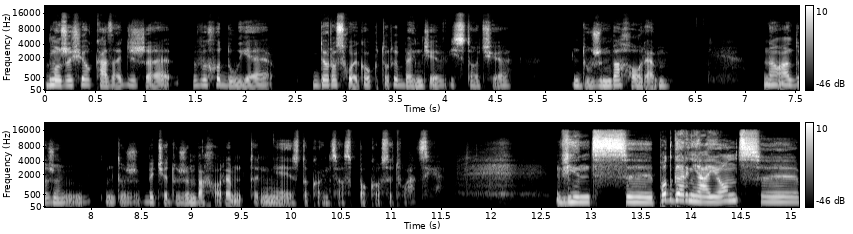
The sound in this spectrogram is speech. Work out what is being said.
może się okazać, że wyhoduje dorosłego, który będzie w istocie dużym bachorem. No a dużym, duży, bycie dużym bachorem to nie jest do końca spoko sytuacja. Więc e, podgarniając e,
